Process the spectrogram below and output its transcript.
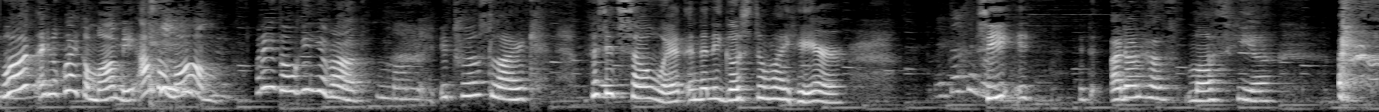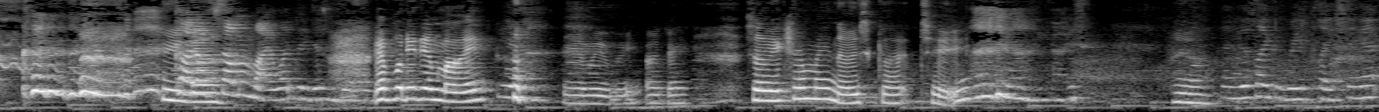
what? I look like a mommy. I'm a mom. What are you talking about? Mommy. It feels like because it's so wet and then it goes to my hair. It doesn't. See, it. it I don't have moss here. Here Cut off some of and just build. I put it in mine. Yeah. Yeah, maybe. Okay. So make sure my nose got it too. Guys, Yeah. I'm just like replacing it.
